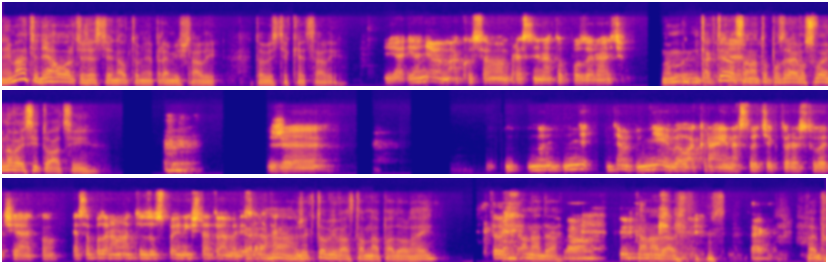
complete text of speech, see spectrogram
Nemáte? Nehovorte, že ste o tom nepremýšľali. To by ste kecali. Ja, ja neviem, ako sa mám presne na to pozerať. No, tak teraz že... sa na to pozeraj vo svojej novej situácii. Že no, nie, nie je veľa krajín na svete, ktoré sú väčšie ako... Ja sa pozerám na to zo Spojených štátov amerických. Aha, že kto by vás tam napadol, hej? Kto... Kanada. No. Kanada. tak. Lebo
